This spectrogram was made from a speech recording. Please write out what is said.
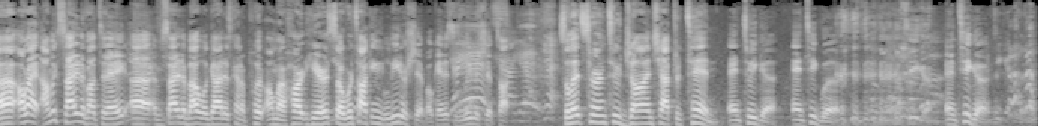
Uh, all right, I'm excited about today. Uh, I'm excited about what God has kind of put on my heart here. So we're talking leadership. Okay, this is leadership talk. Yes, So let's turn to John chapter 10, Antigua. Antigua. Antigua, Antigua, Antigua.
